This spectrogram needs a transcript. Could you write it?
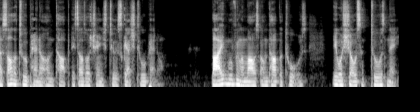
the Solid Tool panel on top is also changed to Sketch Tool panel. By moving the mouse on top of tools, it will show the tool's name.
